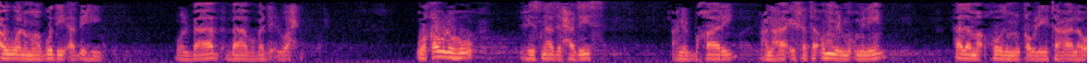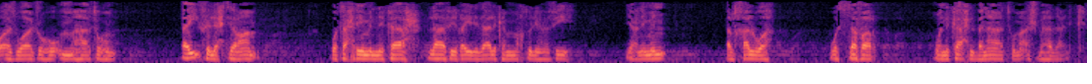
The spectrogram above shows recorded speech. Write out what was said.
أول ما بدأ به والباب باب بدء الوحي. وقوله في إسناد الحديث عن البخاري عن عائشة أم المؤمنين هذا مأخوذ من قوله تعالى وأزواجه أمهاتهم أي في الاحترام وتحريم النكاح لا في غير ذلك مما اختلف فيه يعني من الخلوة والسفر ونكاح البنات وما أشبه ذلك.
